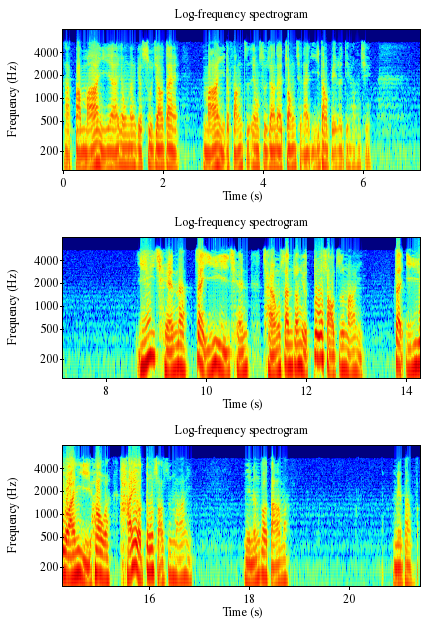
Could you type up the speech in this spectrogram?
啊，把蚂蚁啊用那个塑胶袋，蚂蚁的房子用塑胶袋装起来，移到别的地方去。以前呢，在移以前，彩虹山庄有多少只蚂蚁？在移完以后啊，还有多少只蚂蚁？你能够答吗？没办法，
